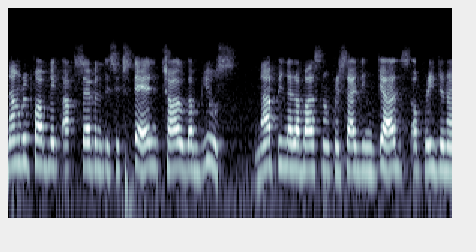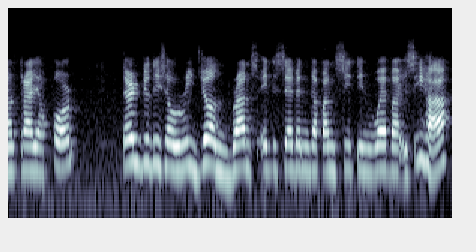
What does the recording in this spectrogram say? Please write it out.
ng Republic Act 7610 Child Abuse na pinalabas ng presiding judge of Regional Trial Court 3rd Judicial Region, Branch 87, Gapan City, Nueva Ecija,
